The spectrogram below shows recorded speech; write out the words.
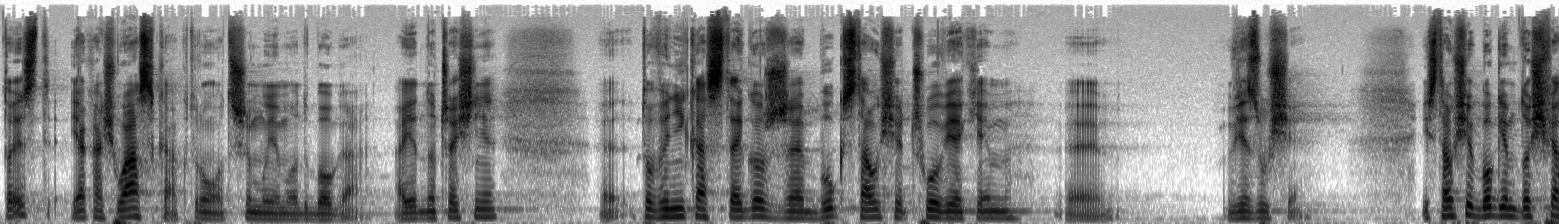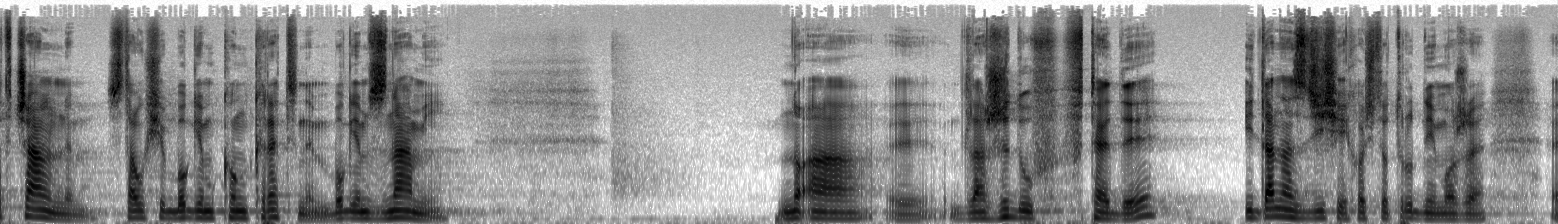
to jest jakaś łaska, którą otrzymujemy od Boga, a jednocześnie to wynika z tego, że Bóg stał się człowiekiem w Jezusie. I stał się Bogiem doświadczalnym, stał się Bogiem konkretnym, Bogiem z nami. No a y, dla Żydów wtedy i dla nas dzisiaj, choć to trudniej może y,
